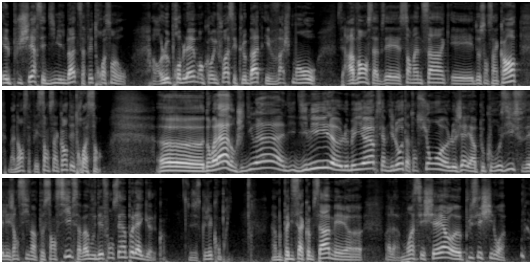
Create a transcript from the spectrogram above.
Et le plus cher, c'est 10 000 bahts, ça fait 300 euros. Alors, le problème, encore une fois, c'est que le baht est vachement haut. Avant, ça faisait 125 et 250. Maintenant, ça fait 150 et 300. Euh, donc voilà, donc j'ai dit voilà, dit 10 000, le meilleur, parce qu'elle me dit l'autre, attention, euh, le gel est un peu corrosif, si vous avez les gencives un peu sensibles, ça va vous défoncer un peu la gueule, quoi. C'est ce que j'ai compris. Elle m'a pas dit ça comme ça, mais euh, voilà, moins c'est cher, euh, plus c'est chinois.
